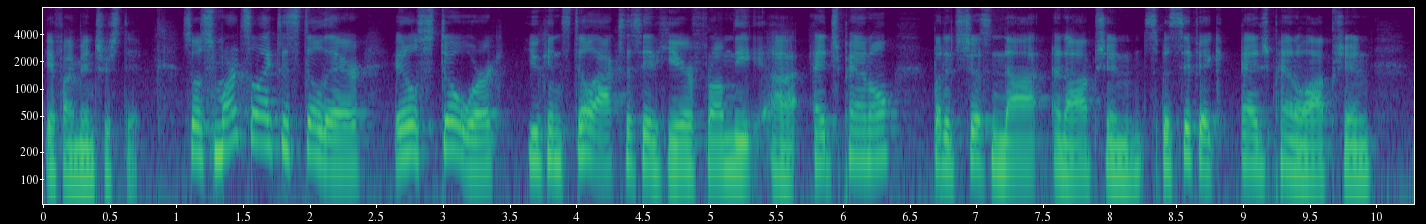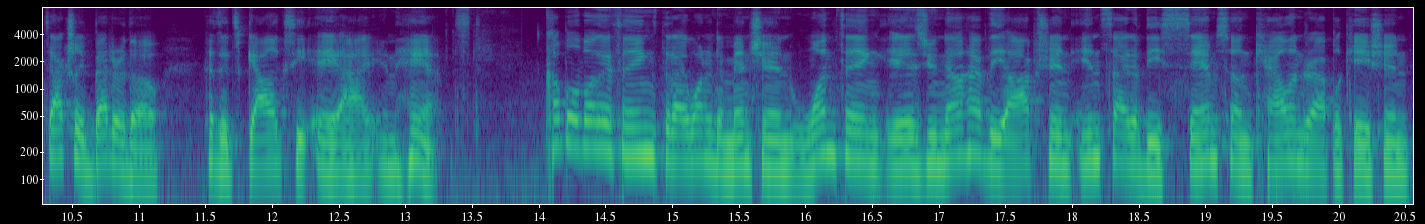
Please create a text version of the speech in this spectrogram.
if I'm interested. So Smart Select is still there. It'll still work. You can still access it here from the uh, Edge panel, but it's just not an option, specific Edge panel option. It's actually better though because it's Galaxy AI enhanced. A couple of other things that I wanted to mention. One thing is you now have the option inside of the Samsung Calendar application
